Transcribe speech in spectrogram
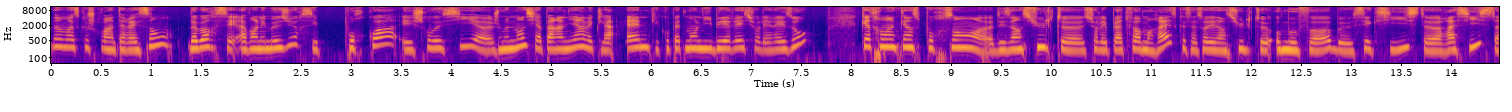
Non, moi, ce que je trouve intéressant, d'abord, c'est avant les mesures, c'est pourquoi. Et je trouve aussi, euh, je me demande s'il n'y a pas un lien avec la haine qui est complètement libérée sur les réseaux. 95% euh, des insultes euh, sur les plateformes restent, que ce soit des insultes homophobes, sexistes, racistes.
